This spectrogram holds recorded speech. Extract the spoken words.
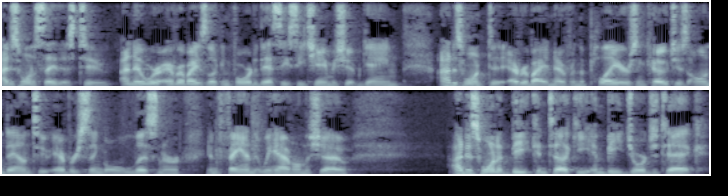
I just want to say this too. I know where everybody's looking forward to the SEC championship game. I just want to everybody to know from the players and coaches on down to every single listener and fan that we have on the show. I just want to beat Kentucky and beat Georgia Tech.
